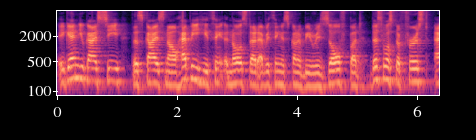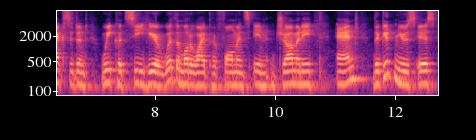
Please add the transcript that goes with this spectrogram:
again, you guys see this guy is now happy. He knows that everything is going to be resolved. But this was the first accident we could see here with the Model Y performance in Germany. And the good news is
